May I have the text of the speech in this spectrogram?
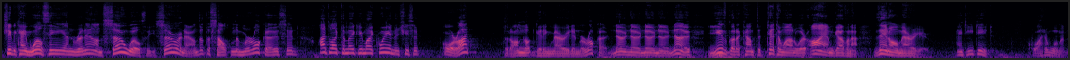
She became wealthy and renowned, so wealthy, so renowned that the Sultan of Morocco said, I'd like to make you my queen. And she said, All right, but I'm not getting married in Morocco. No, no, no, no, no. You've got to come to Tetuan where I am governor. Then I'll marry you. And he did. Quite a woman.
